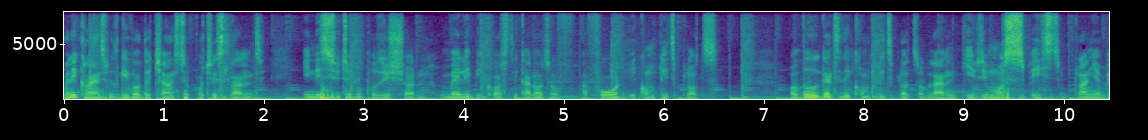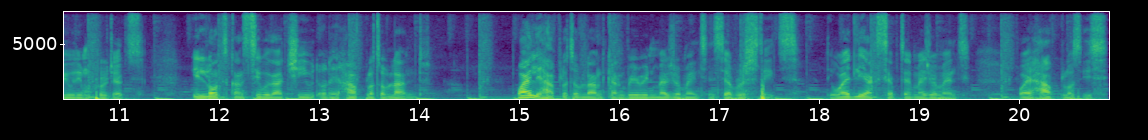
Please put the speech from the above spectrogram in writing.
Many clients will give up the chance to purchase land in a suitable position merely because they cannot afford a complete plot. Although getting a complete plot of land gives you more space to plan your building projects, a lot can still be achieved on a half plot of land. While a half plot of land can vary in measurement in several states, the widely accepted measurement for a half plot is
